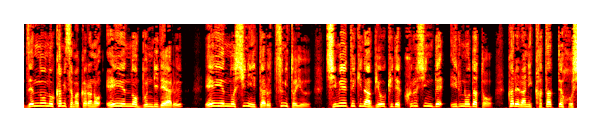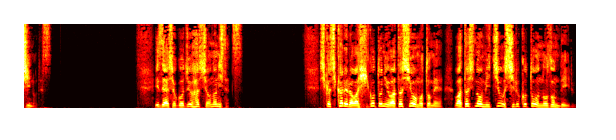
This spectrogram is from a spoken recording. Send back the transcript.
全能の神様からの永遠の分離である永遠の死に至る罪という致命的な病気で苦しんでいるのだと彼らに語ってほしいのです。イザヤ書58章の2節しかし彼らは日ごとに私を求め、私の道を知ることを望んでいる。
